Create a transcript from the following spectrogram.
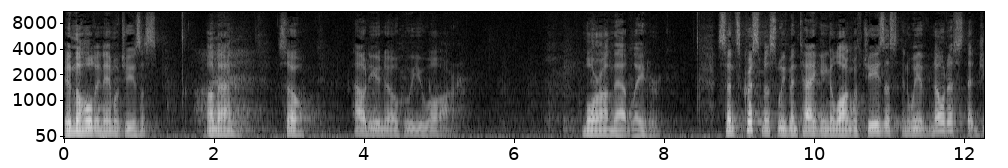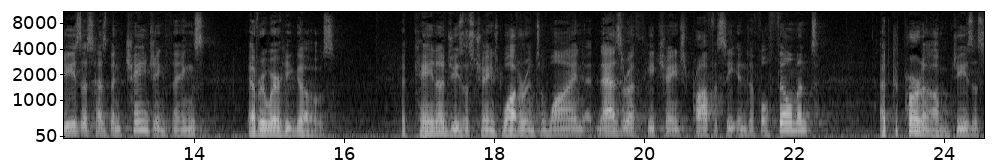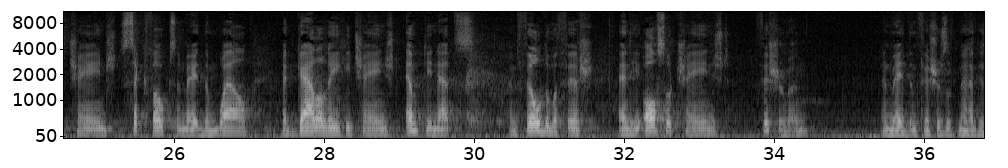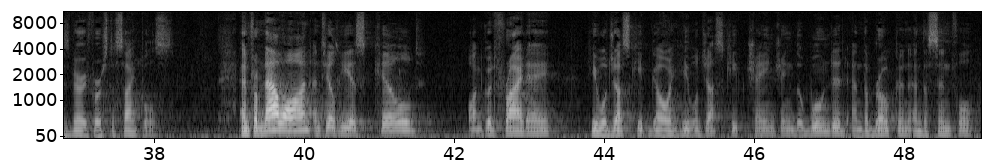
In the holy name of Jesus. Amen. So, how do you know who you are? More on that later. Since Christmas, we've been tagging along with Jesus, and we have noticed that Jesus has been changing things everywhere he goes. At Cana, Jesus changed water into wine. At Nazareth, he changed prophecy into fulfillment. At Capernaum, Jesus changed sick folks and made them well. At Galilee, he changed empty nets and filled them with fish, and he also changed fishermen and made them fishers of men, his very first disciples. And from now on, until he is killed on Good Friday, he will just keep going. He will just keep changing the wounded and the broken and the sinful,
